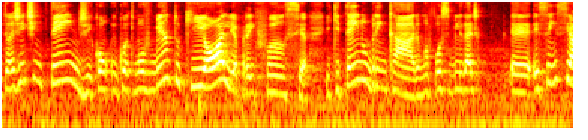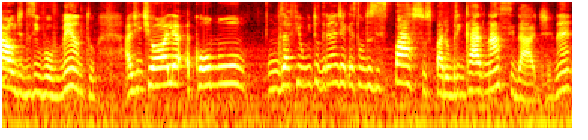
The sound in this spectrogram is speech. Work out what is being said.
Então a gente entende, com- enquanto movimento que olha para a infância e que tem no brincar uma possibilidade é, essencial de desenvolvimento, a gente olha como um desafio muito grande a questão dos espaços para o brincar na cidade, né?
